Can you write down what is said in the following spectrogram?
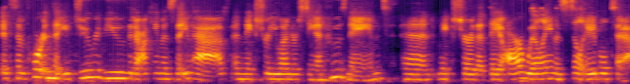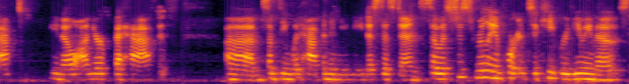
it's important that you do review the documents that you have and make sure you understand who's named and make sure that they are willing and still able to act, you know, on your behalf if um, something would happen and you need assistance. So it's just really important to keep reviewing those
